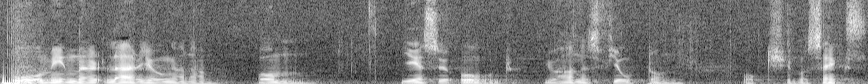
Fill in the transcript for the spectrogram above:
påminner lärjungarna om Jesu ord, Johannes 14 och 26.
